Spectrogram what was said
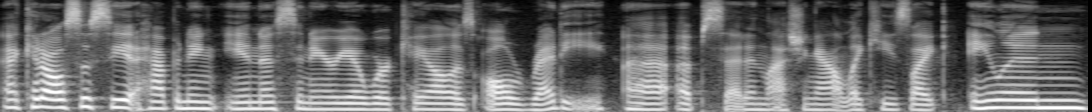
I could also see it happening in a scenario where Chaol is already uh, upset and lashing out. Like he's like, Aelin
